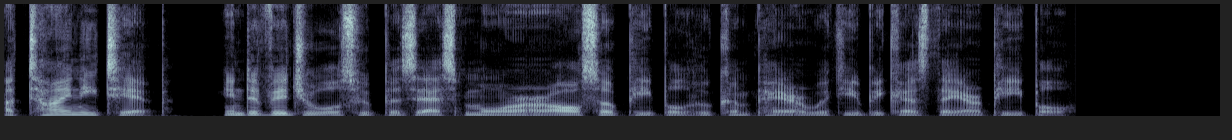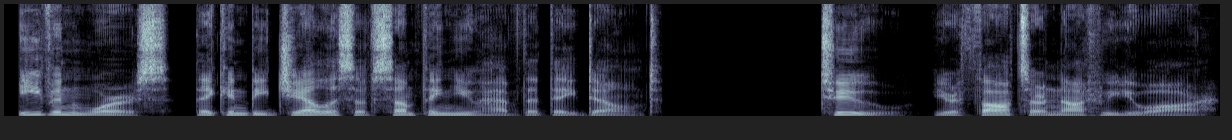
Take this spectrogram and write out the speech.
A tiny tip individuals who possess more are also people who compare with you because they are people. Even worse, they can be jealous of something you have that they don't. 2. Your thoughts are not who you are.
